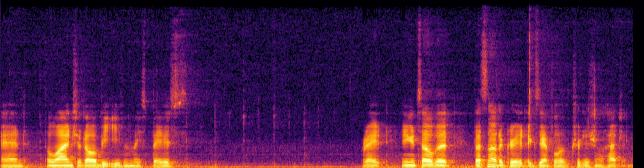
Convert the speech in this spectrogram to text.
And the line should all be evenly spaced, right? You can tell that that's not a great example of traditional hatching.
